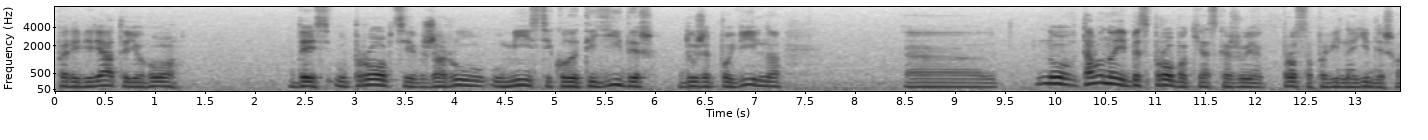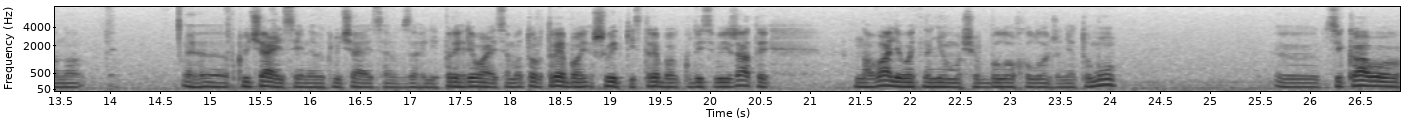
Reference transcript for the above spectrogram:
перевіряти його десь у пробці, в жару, у місті, коли ти їдеш дуже повільно. Е, ну, та воно і без пробок, я скажу, як просто повільно їдеш, воно е, включається і не виключається взагалі. Перегрівається мотор, треба швидкість, треба кудись виїжджати, навалювати на ньому, щоб було охолодження. Тому е, цікаво,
